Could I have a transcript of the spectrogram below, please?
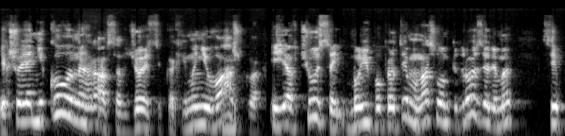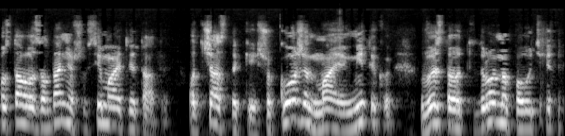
Якщо я ніколи не грався в джойстиках, і мені важко, і я вчуся, і мої побратими в нашому підрозділі ми всі поставили завдання, що всі мають літати. От час такий, що кожен має вміти виставити дрона, полетіти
